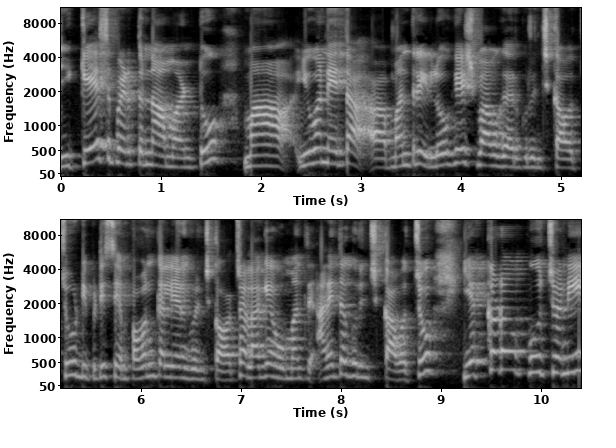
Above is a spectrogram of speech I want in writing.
ఈ కేసు పెడుతున్నామంటూ మా యువ నేత మంత్రి లోకేష్ బాబు గారి గురించి కావచ్చు డిప్యూటీ సీఎం పవన్ కళ్యాణ్ గురించి కావచ్చు అలాగే హోంమంత్రి అనిత గురించి కావచ్చు ఎక్కడో కూర్చొని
